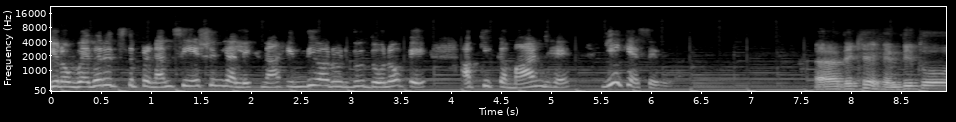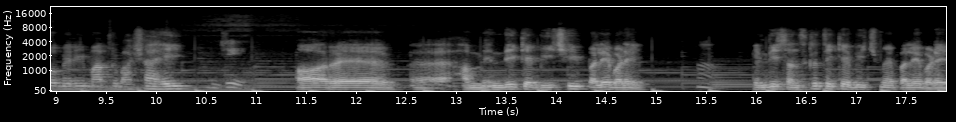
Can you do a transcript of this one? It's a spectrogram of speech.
you know whether it's the pronunciation या लिखना हिंदी और उर्दू दोनों पे आपकी कमांड है ये कैसे हुआ? देखिए हिंदी तो मेरी मातृभाषा है ही। जी। और आ, हम हिंदी के बीच ही पले बड़े। हाँ। हिंदी संस्कृति के बीच में पले बड़े।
